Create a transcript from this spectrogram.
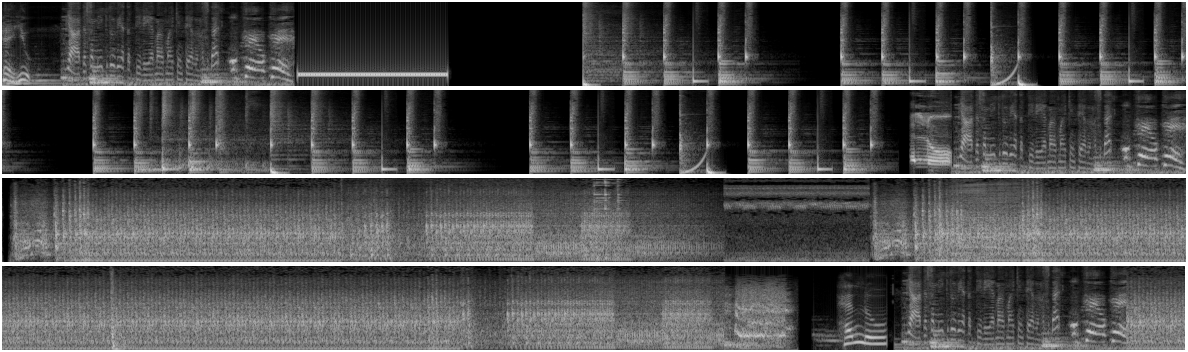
Hey, you. Okay, okay. Hello. Okay, okay. Hello. Okay, okay.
